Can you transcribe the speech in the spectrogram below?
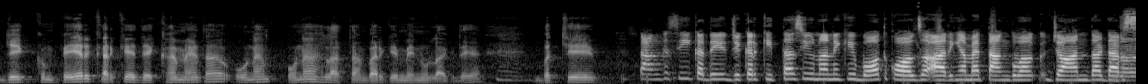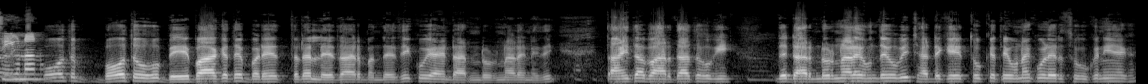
ਜੇ ਕੰਪੇਅਰ ਕਰਕੇ ਦੇਖਾਂ ਮੈਂ ਤਾਂ ਉਹਨਾਂ ਉਹਨਾਂ ਹਾਲਾਤਾਂ ਵਰਗੇ ਮੈਨੂੰ ਲੱਗਦੇ ਆ। ਬੱਚੇ ਤੰਗ ਸੀ ਕਦੇ ਜ਼ਿਕਰ ਕੀਤਾ ਸੀ ਉਹਨਾਂ ਨੇ ਕਿ ਬਹੁਤ ਕਾਲਸ ਆ ਰਹੀਆਂ ਮੈਂ ਤੰਗ ਜਾਣ ਦਾ ਡਰ ਸੀ ਉਹਨਾਂ ਨੂੰ। ਬਹੁਤ ਬਹੁਤ ਉਹ ਬੇਬਾਕ ਤੇ ਬੜੇ ਧੜੱਲੇਦਾਰ ਬੰਦੇ ਸੀ ਕੋਈ ਐ ਡਰਨ ਡਰਨ ਵਾਲੇ ਨਹੀਂ ਸੀ। ਤਾਂ ਹੀ ਤਾਂ ਵਾਰਦਾਤ ਹੋ ਗਈ। ਦੇ ਡਰਨ ਡਰਨ ਵਾਲੇ ਹੁੰਦੇ ਉਹ ਵੀ ਛੱਡ ਕੇ ਇੱਥੋਂ ਕਿਤੇ ਉਹਨਾਂ ਕੋਲੇ ਰਸੂਖ ਨਹੀਂ ਹੈਗਾ।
